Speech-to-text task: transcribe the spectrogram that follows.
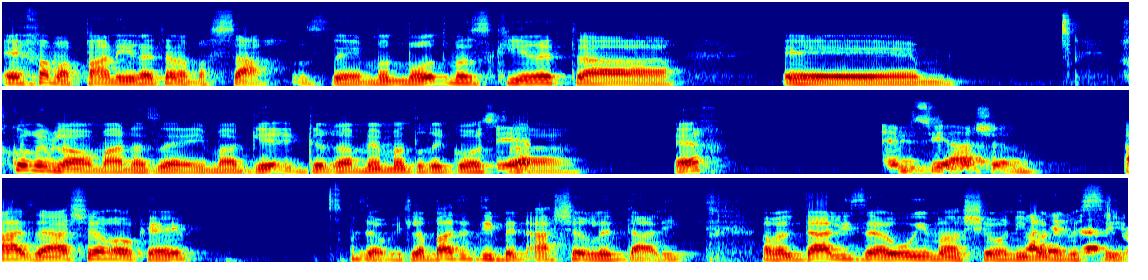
איך המפה נראית על המסך. זה מאוד מזכיר את ה... אה, איך קוראים לאומן הזה עם הגרמי מדרגות ה... איך? MC אשר. אה זה אשר אוקיי. זהו התלבטתי בין אשר לדלי אבל דלי זה ההוא עם השעונים הנמסים.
